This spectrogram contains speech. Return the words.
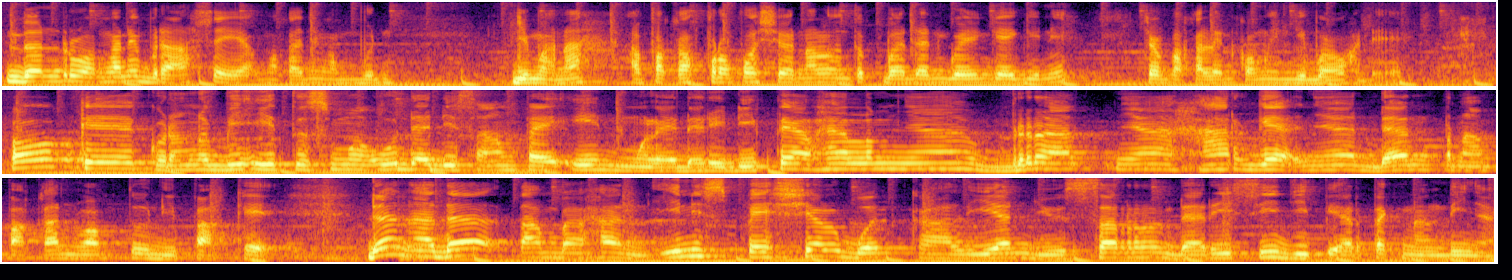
Dan ruangannya berasa ya makanya ngembun Gimana? Apakah proporsional untuk badan gue yang kayak gini? Coba kalian komen di bawah deh. Oke, kurang lebih itu semua udah disampaikan mulai dari detail helmnya, beratnya, harganya, dan penampakan waktu dipakai. Dan ada tambahan, ini spesial buat kalian user dari si GPR Tech nantinya.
